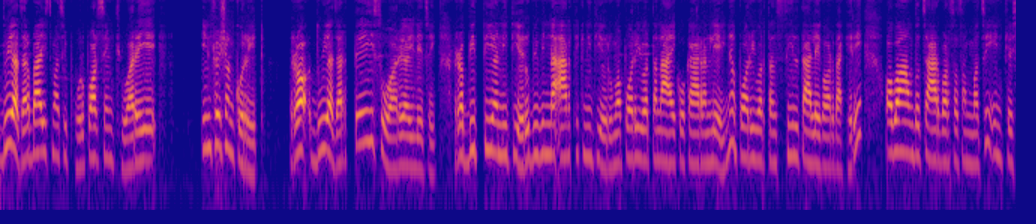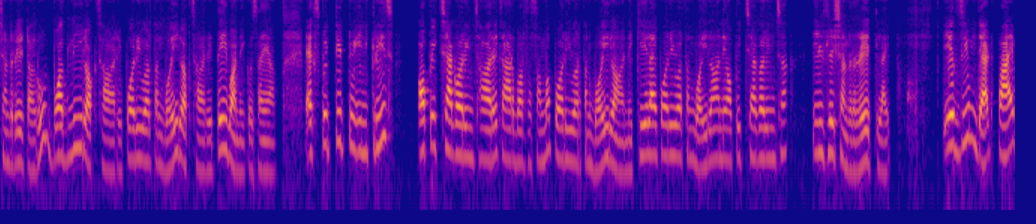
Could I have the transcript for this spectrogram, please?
दुई हजार बाइसमा चाहिँ फोर पर्सेन्ट थियो अरे इन्फ्लेसनको रेट र दुई हजार तेइस हो अरे अहिले चाहिँ। र वित्तीय नीतिहरू विभिन्न आर्थिक नीतिहरूमा परिवर्तन आएको कारणले होइन परिवर्तनशीलताले गर्दाखेरि अब आउँदो चार वर्षसम्म चाहिँ इन्फ्लेसन रेटहरू बदलिरहेको छ अरे परिवर्तन भइरहेको छ अरे त्यही भनेको छ यहाँ। एक्सपेक्टेड टु इन्क्रिज अपेक्षा गरिन्छ अरे चार वर्षसम्म परिवर्तन भइरहने। केलाई परिवर्तन भइरहने अपेक्षा गरिन्छ? इन्फ्लेसन रेटलाई। Assume that five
